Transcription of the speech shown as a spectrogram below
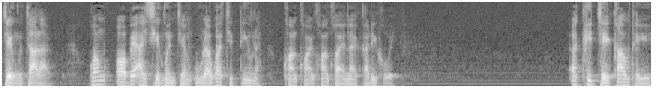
证有咋啦？我哦，要爱身份证，有来我这张啦，看看看看来，甲你汇。啊，去坐高铁，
